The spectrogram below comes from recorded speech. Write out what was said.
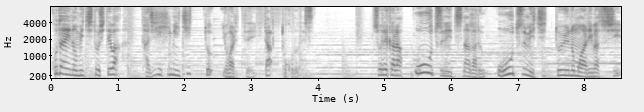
古代の道としては田地道と呼ばれていたところです。それから大津につながる大津道というのもありますし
